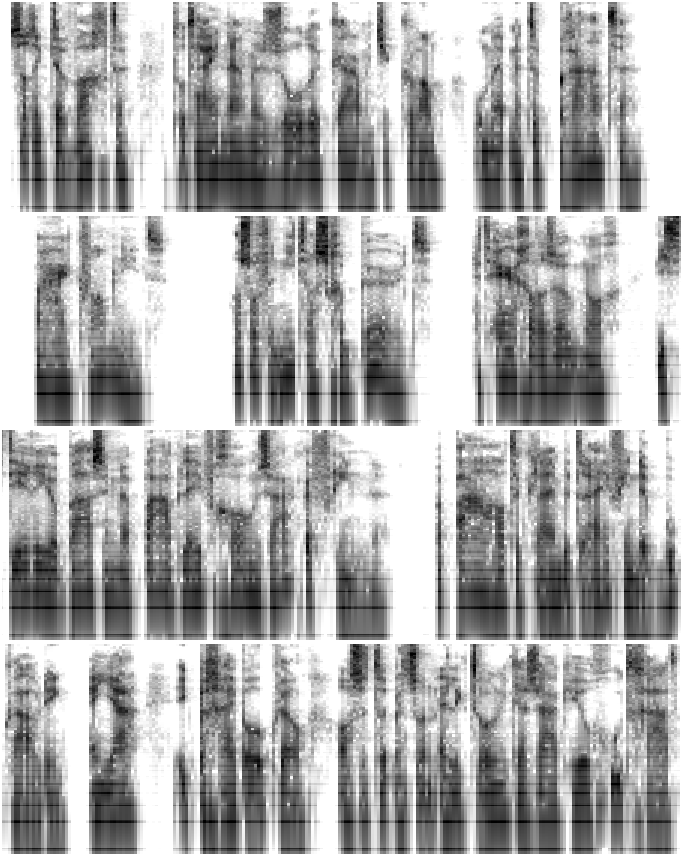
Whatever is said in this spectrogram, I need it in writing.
Zat ik te wachten tot hij naar mijn zolderkamertje kwam om met me te praten. Maar hij kwam niet, alsof het niet was gebeurd. Het erge was ook nog die stereobaas en mijn pa bleven gewoon zakenvrienden. Mijn pa had een klein bedrijf in de boekhouding. En ja, ik begrijp ook wel, als het met zo'n elektronicazaak heel goed gaat,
